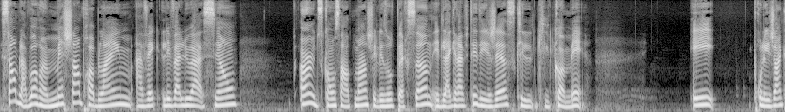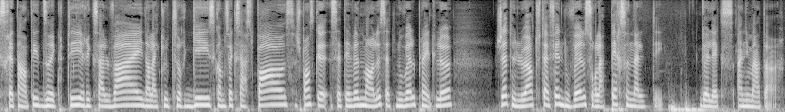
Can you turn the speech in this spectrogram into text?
il semble avoir un méchant problème avec l'évaluation un, du consentement chez les autres personnes et de la gravité des gestes qu'il commet. Et pour les gens qui seraient tentés de dire, écoutez, Eric Salvaille, dans la culture gay, c'est comme ça que ça se passe. Je pense que cet événement-là, cette nouvelle plainte-là, jette une lueur tout à fait nouvelle sur la personnalité de l'ex-animateur.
